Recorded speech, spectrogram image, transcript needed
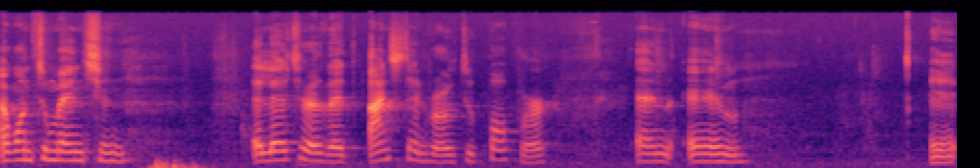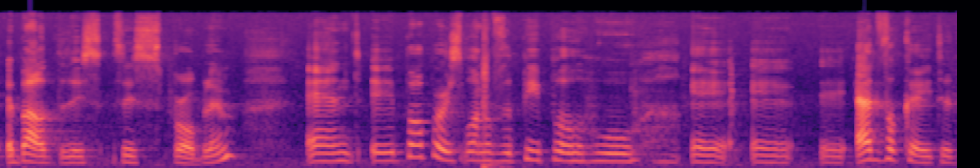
I want to mention a letter that Einstein wrote to Popper and um, uh, about this this problem. And uh, Popper is one of the people who uh, uh, uh, advocated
